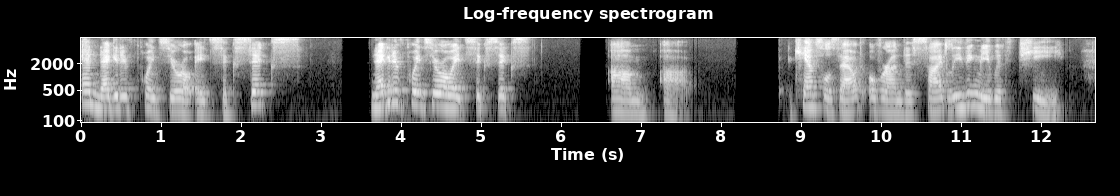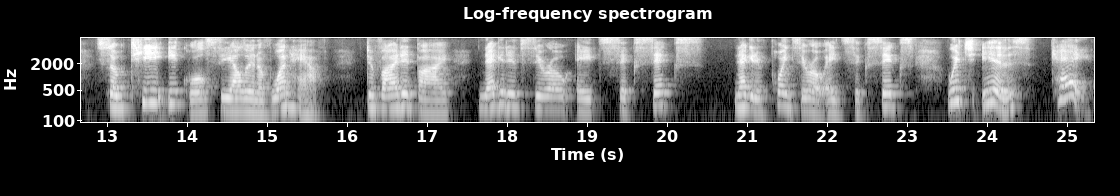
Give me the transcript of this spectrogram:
and negative 0.0866. Negative 0.0866 um, uh, cancels out over on this side, leaving me with t. So t equals the ln of 1 half divided by negative 0.866, negative 0.0866, which is k,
